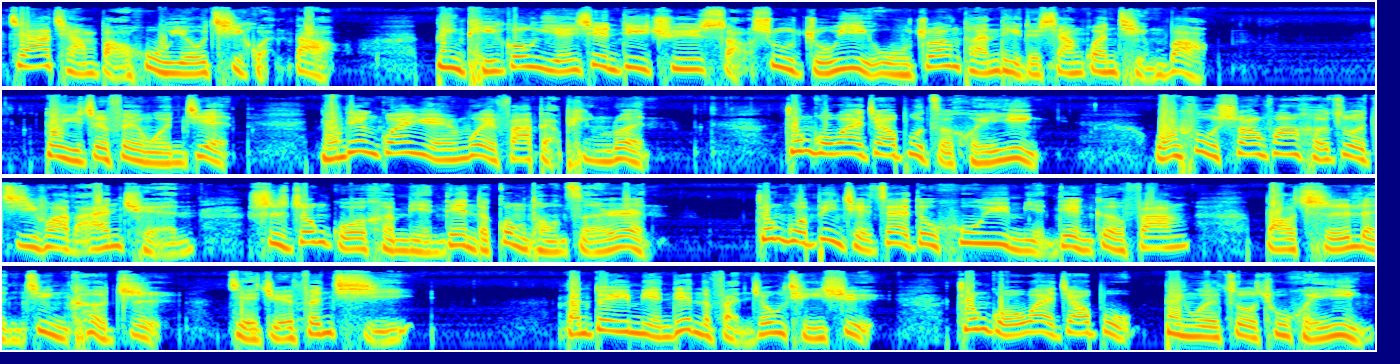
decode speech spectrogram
加强保护油气管道，并提供沿线地区少数族裔武装团体的相关情报。对于这份文件，缅甸官员未发表评论。中国外交部则回应，维护双方合作计划的安全是中国和缅甸的共同责任。中国并且再度呼吁缅甸各方保持冷静克制，解决分歧。但对于缅甸的反中情绪，中国外交部并未作出回应。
